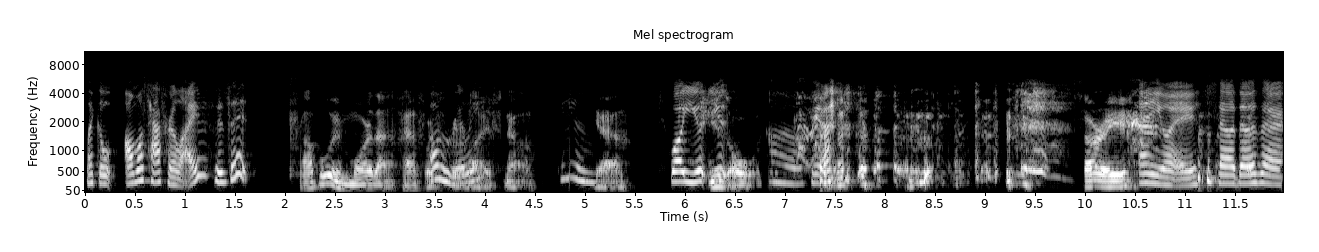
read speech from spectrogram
Like a, almost half her life, is it? Probably more than half of Oh, her really? life now. Damn. Yeah, Well, you she's you. old. Oh, yeah. Sorry. anyway, so those are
